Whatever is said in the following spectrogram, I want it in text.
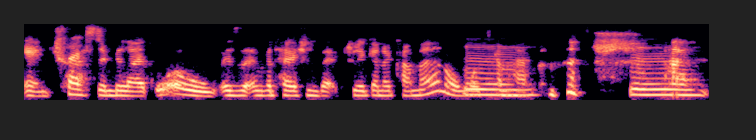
and trust and be like, whoa, is the invitations actually going to come in or what's mm. going to happen? mm. um,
